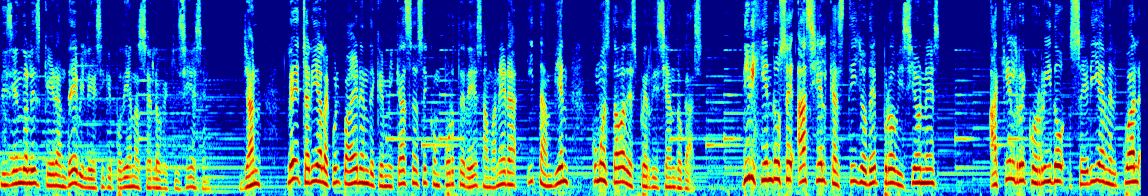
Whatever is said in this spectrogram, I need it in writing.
diciéndoles que eran débiles y que podían hacer lo que quisiesen. Jan le echaría la culpa a Eren de que mi casa se comporte de esa manera y también cómo estaba desperdiciando gas. Dirigiéndose hacia el castillo de provisiones, aquel recorrido sería en el cual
